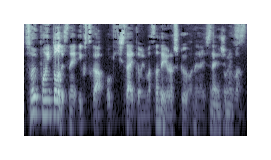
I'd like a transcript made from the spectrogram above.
そういうポイントをですね、いくつかお聞きしたいと思いますので、よろしくお願いしたいと思います。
